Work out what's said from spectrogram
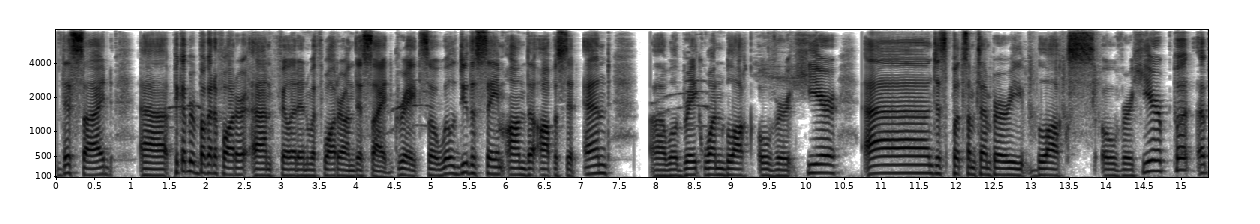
this side. Uh, pick up your bucket of water and fill it in with water on this side. Great. So we'll do the same on the opposite end. Uh, we'll break one block over here and just put some temporary blocks over here. Put a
